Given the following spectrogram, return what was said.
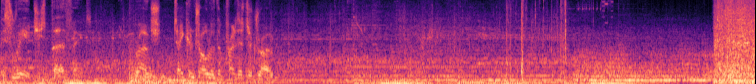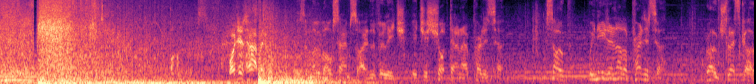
This ridge is perfect. Roach, take control of the Predator drone. What just happened? SAM site in the village. It just shot down our Predator. Soap, we need another Predator. Roach, let's go.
